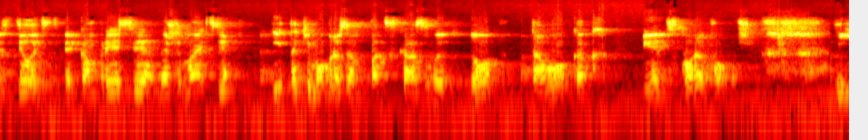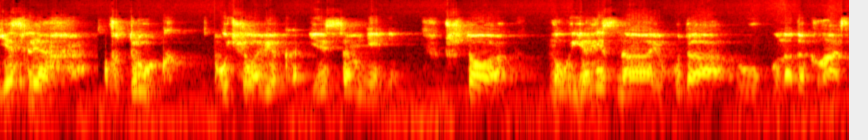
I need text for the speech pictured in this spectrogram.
сделайте теперь компрессии, нажимайте, и таким образом подсказывают до того, как приедет скорая помощь. Если вдруг у человека есть сомнение, что ну, я не знаю, куда руку надо класть,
